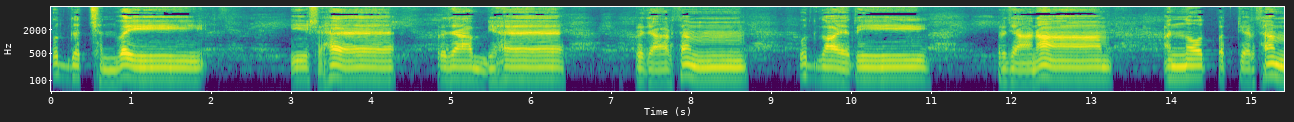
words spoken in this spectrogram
udgachanvai एषः प्रजाभ्यः प्रजार्थम् उद्गायति प्रजानाम् अन्नोत्पत्त्यर्थम्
